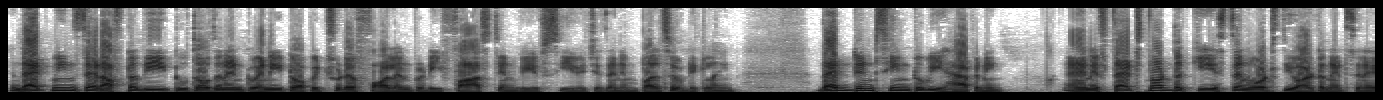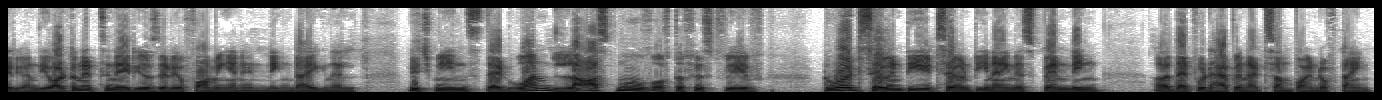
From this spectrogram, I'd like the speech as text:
and that means that after the 2020 top, it should have fallen pretty fast in wave C, which is an impulsive decline. That didn't seem to be happening. And if that's not the case, then what's the alternate scenario? And the alternate scenario is that you're forming an ending diagonal, which means that one last move of the fifth wave towards 78, 79 is pending. Uh, that would happen at some point of time.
